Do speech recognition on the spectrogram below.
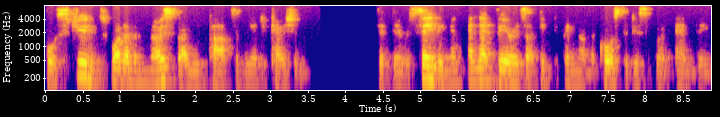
for students what are the most valued parts of the education that they're receiving? And, and that varies i think depending on the course the discipline and the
